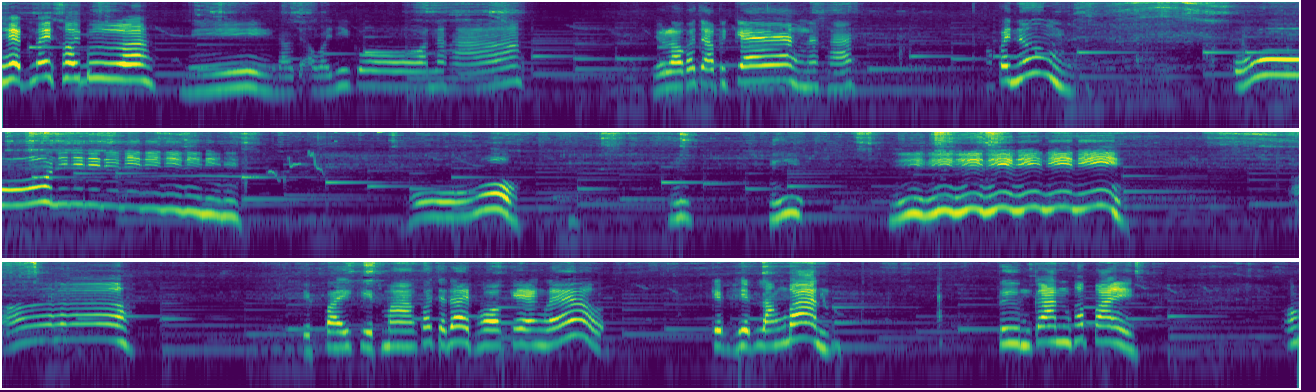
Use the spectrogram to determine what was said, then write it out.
เห็ดไม่เคยเบื่อ นี่เราจะเอาไว้นี่ก่อนนะคะ เดี๋ยวเราก็จะเอาไปแกงนะคะ เอาไปนึ่ง โอ้นี่นี่นี่นี่ นี่นี่นี่นี่นี่โอ้นี่นี่นี่นี่นี่นี่นี่นี่นี่อ่าเก็บไปเก็บมาก็จะได้พอแกงแล้ว เก็บเห็ดหลังบ้าน ตื่มกันเข้าไปอ๋อ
